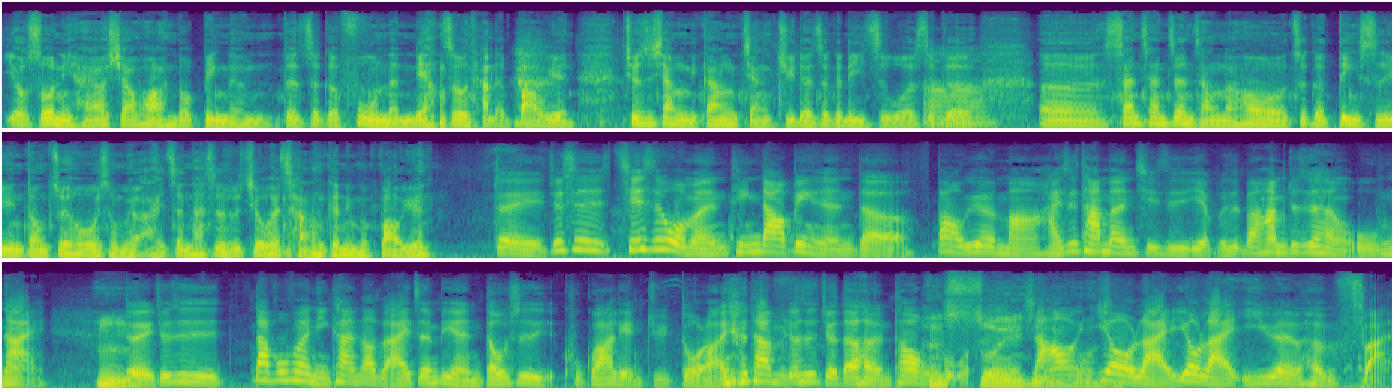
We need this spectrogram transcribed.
有时候你还要消化很多病人的这个负能量，就是他的抱怨。就是像你刚刚讲举的这个例子，我这个呃三餐正常，然后这个定时运动，最后为什么有癌症？他是不是就会常常跟你们抱怨？对，就是其实我们听到病人的抱怨吗？还是他们其实也不是抱，他们就是很无奈。嗯，对，就是大部分你看到的癌症病人都是苦瓜脸居多了，因为他们就是觉得很痛苦，然后又来又来医院很烦，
